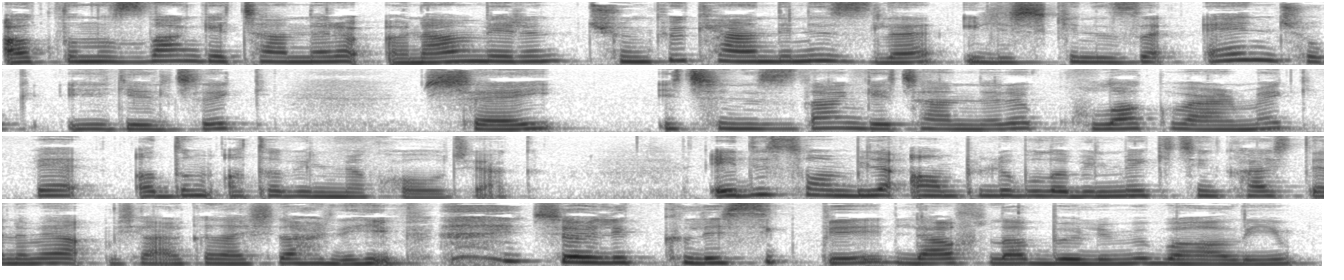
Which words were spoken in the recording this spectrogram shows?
Aklınızdan geçenlere önem verin çünkü kendinizle ilişkinize en çok iyi gelecek şey içinizden geçenlere kulak vermek ve adım atabilmek olacak. Edison bile ampulü bulabilmek için kaç deneme yapmış arkadaşlar deyip şöyle klasik bir lafla bölümü bağlayayım.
